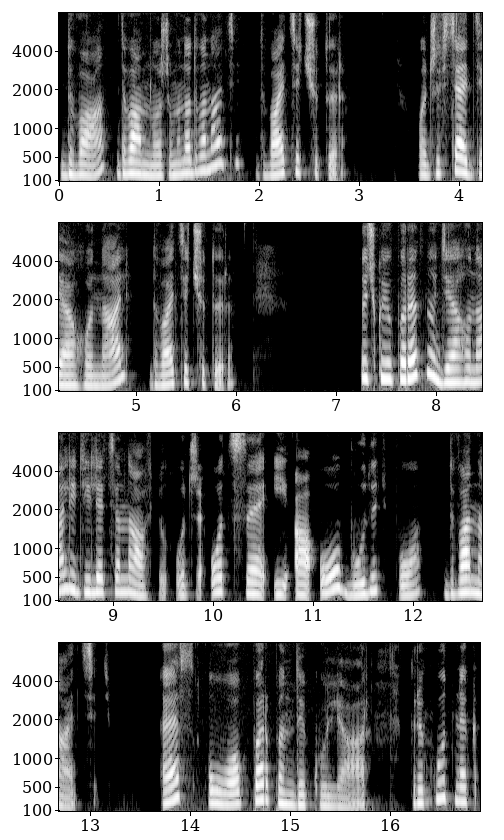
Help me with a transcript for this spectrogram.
2. 2 множимо на 12 24. Отже, вся діагональ 24. Точкою перетину діагоналі діляться навпіл. Отже, ОС і АО будуть по 12. СО перпендикуляр. Трикутник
